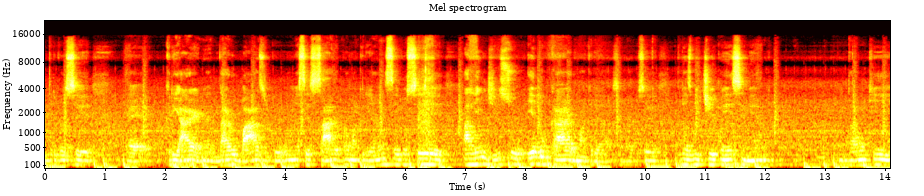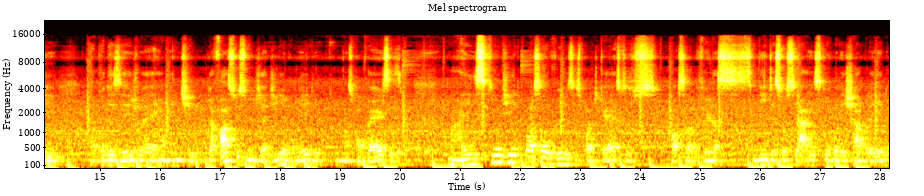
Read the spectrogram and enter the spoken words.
entre você é, criar, né, dar o básico, o necessário para uma criança e você, além disso, educar uma criança, né, você transmitir conhecimento. Então, que o que eu desejo é realmente, já faço isso no dia a dia com ele, nas conversas, mas que um dia ele possa ouvir esses podcasts, possa ver as mídias sociais que eu vou deixar para ele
